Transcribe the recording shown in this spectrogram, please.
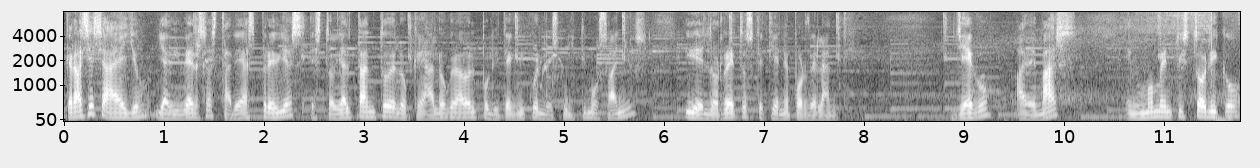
Gracias a ello y a diversas tareas previas estoy al tanto de lo que ha logrado el Politécnico en los últimos años y de los retos que tiene por delante. Llego, además, en un momento histórico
